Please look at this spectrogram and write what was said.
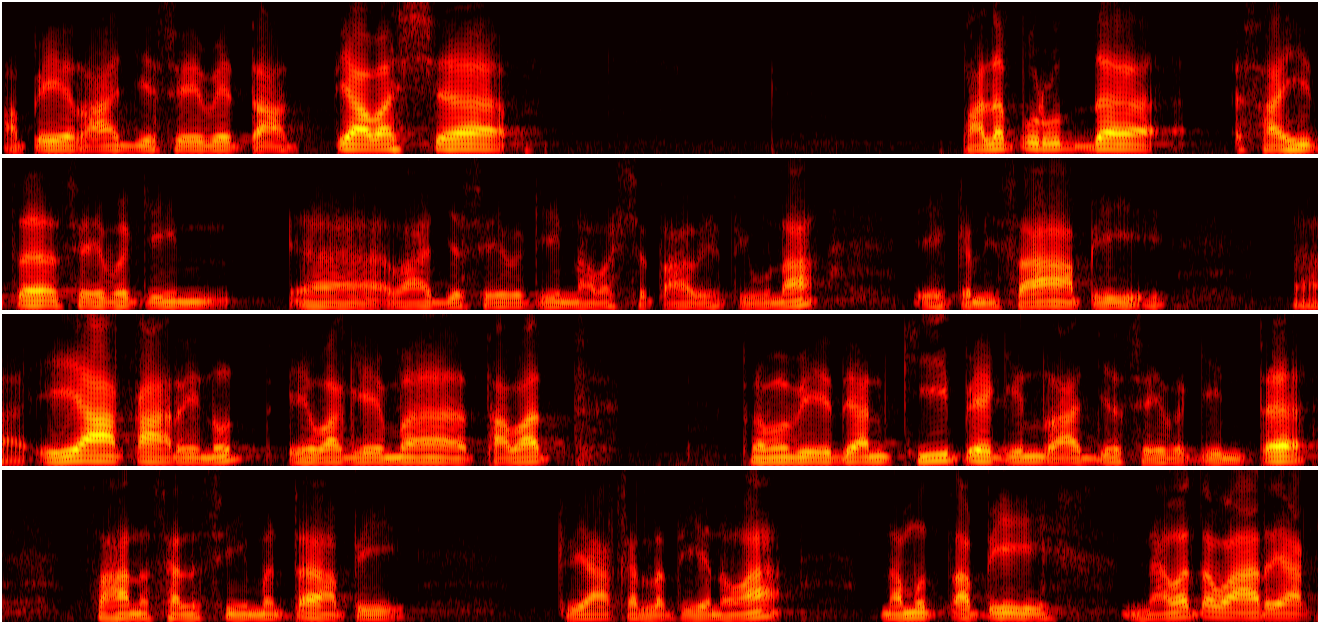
අපේ රාජ්‍ය සේවයට අත්‍යවශ්‍ය පළපුරුද්ද සහිත සේවකීන් රාජ්‍ය සේවකීන් අවශ්‍යතාවය තිබුණා. ඒක නිසා අපි ඒ ආකාරයෙන්ුත් ඒ වගේම තවත් ක්‍රමවේදයන් කීපයකින් රාජ්‍ය සේවකින්ට සහන සැලසීමට අපි ක්‍රියා කරලා තියෙනවා. නමුත් අපි නැවත වාරයක්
